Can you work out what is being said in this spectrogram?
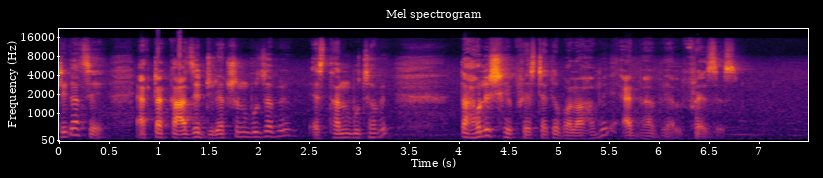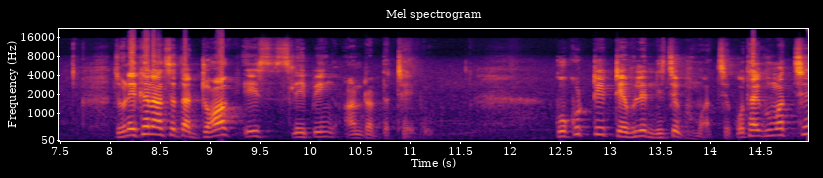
ঠিক আছে? একটা কাজের ডিরেকশন বুঝাবে, স্থান বুঝাবে, তাহলে সেই ফ্রেজটাকে বলা হবে অ্যাডভার্বিয়াল ফ্রেজেস যেমন এখানে আছে the dog is sleeping under the table কুকুরটি টেবিলের নিচে ঘুমাচ্ছে। কোথায় ঘুমাচ্ছে?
